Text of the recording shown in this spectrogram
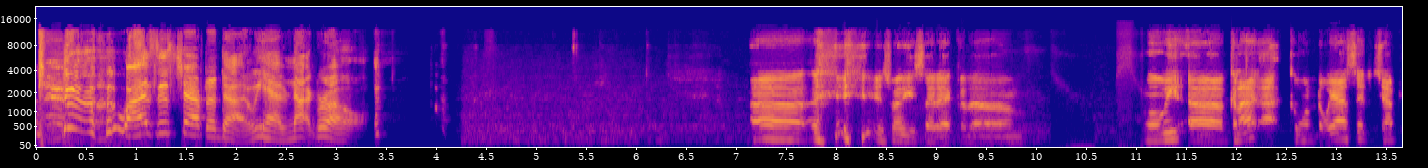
Why is this chapter done? We have not grown. Uh, it's funny you say that because um, when we uh, I, I the way I set the chapter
